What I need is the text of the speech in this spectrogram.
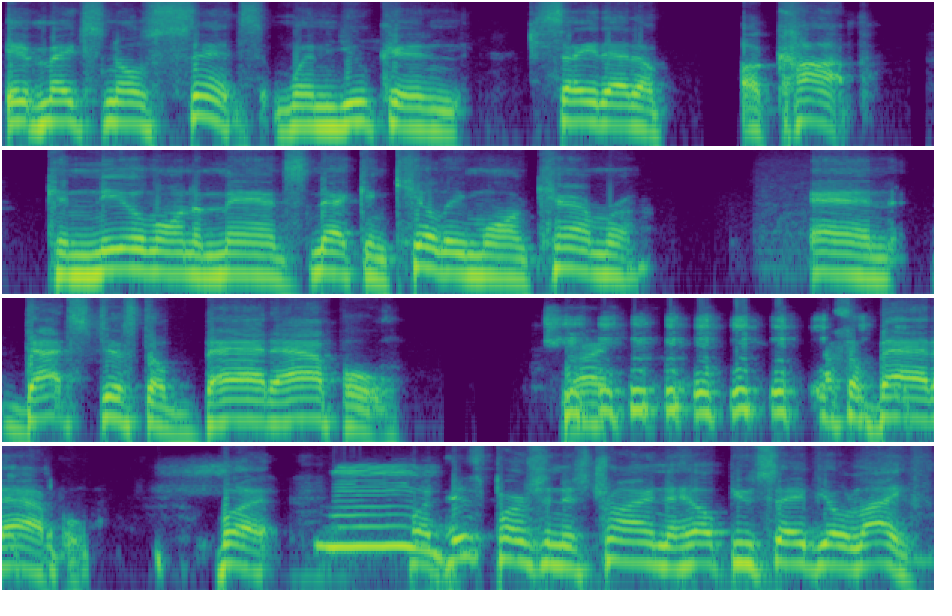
it makes no sense when you can say that a, a cop can kneel on a man's neck and kill him on camera. And that's just a bad apple, right? that's a bad apple. But but hmm. this person is trying to help you save your life.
